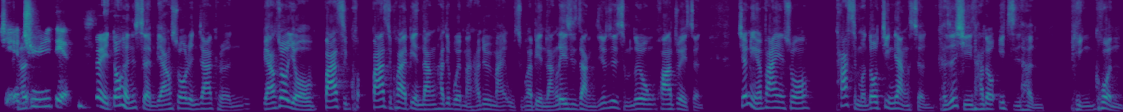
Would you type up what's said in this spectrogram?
拮据一点，对，都很省。比方说，人家可能，比方说有八十块八十块便当，他就不会买，他就买五十块便当，类似这样子，就是什么都用花最省。其实你会发现说，他什么都尽量省，可是其实他都一直很贫困。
